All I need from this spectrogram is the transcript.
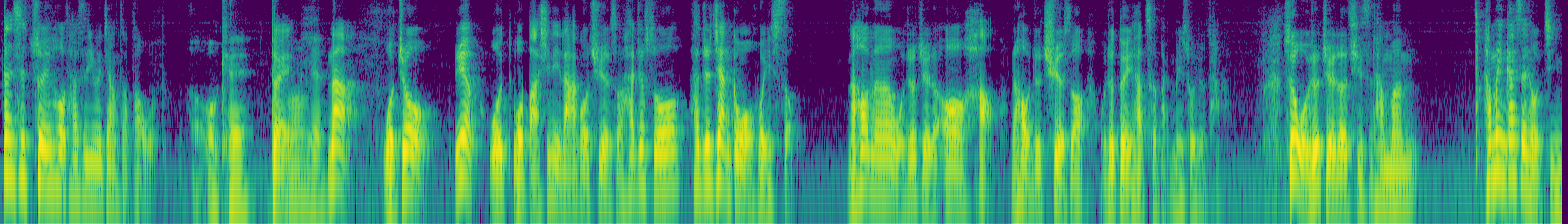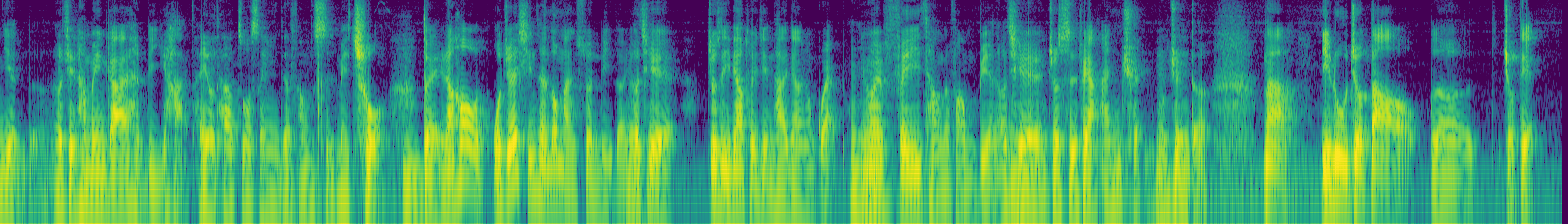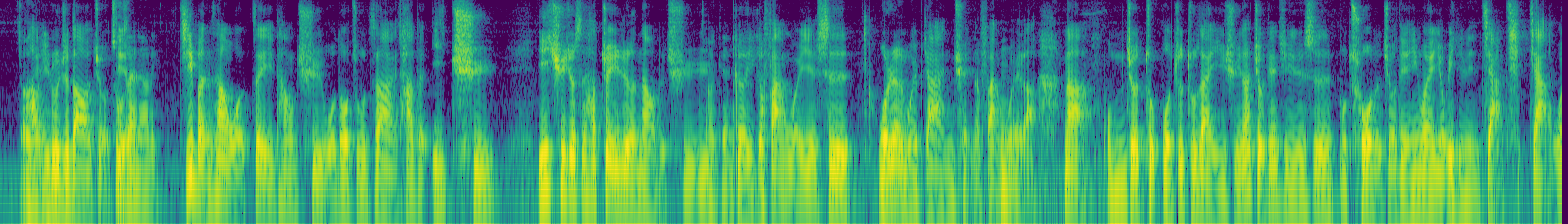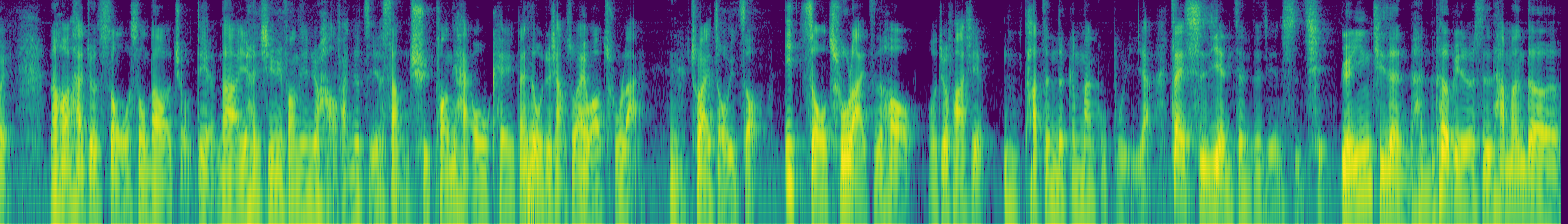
但是最后他是因为这样找到我的。哦 OK，对那我就因为我我把行李拉过去的时候，他就说他就这样跟我挥手，然后呢，我就觉得哦好，然后我就去的时候，我就对一下车牌，没错，就他，所以我就觉得其实他们他们应该是很有经验的，而且他们应该很厉害，还有他做生意的方式。没错，嗯对，然后我觉得行程都蛮顺利的，而且。就是一定要推荐他，一定要用 Grab，、因为非常的方便，而且就是非常安全，我觉得。那一路就到了酒店，好，一路就到了酒店。住在哪里？基本上我这一趟去，我都住在它的一区。一区就是它最热闹的区域的一个范围，也是我认为比较安全的范围啦。那我们就住，我就住在一区。那酒店其实是不错的酒店，因为有一点点价钱价位。然后他就送我送到了酒店，那也很幸运，房间就好，反正就直接上去，房间还 OK。但是我就想说，哎，我要出来，出来走一走。一走出来之后，我就发现，嗯，它真的跟曼谷不一样。再次验证这件事情，原因其实很很特别的是，他们的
